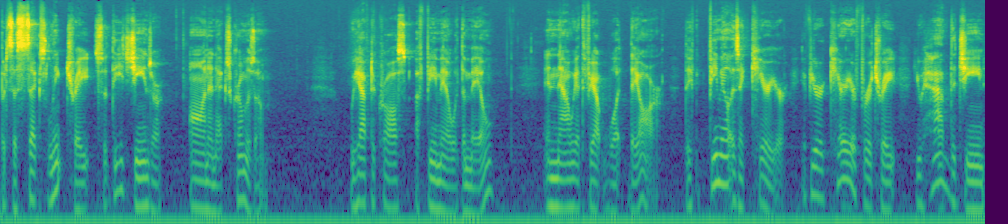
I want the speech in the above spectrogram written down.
But it's a sex-linked trait, so these genes are on an X chromosome. We have to cross a female with a male, and now we have to figure out what they are. The female is a carrier. If you're a carrier for a trait, you have the gene,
